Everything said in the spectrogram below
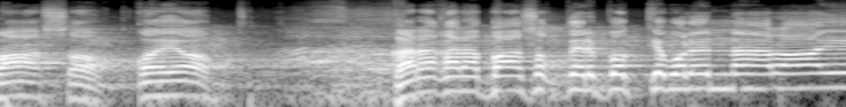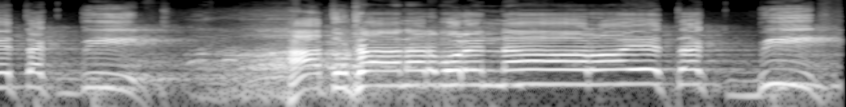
পাঁচ কয়ক? কারা কারা পাঁচ অক্তের পক্ষে বলেন না রায় তাকবীর। হাত উঠান আর বলেন না রায় তাকবীর।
